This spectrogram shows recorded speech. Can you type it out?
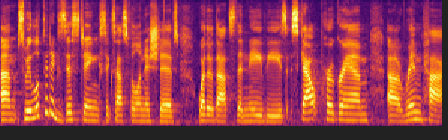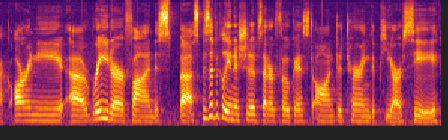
Um, so we looked at existing successful initiatives, whether that's the Navy's Scout program, uh, RIMPAC, R&E, uh, RDER Fund, uh, specifically initiatives that are focused on deterring the PRC.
